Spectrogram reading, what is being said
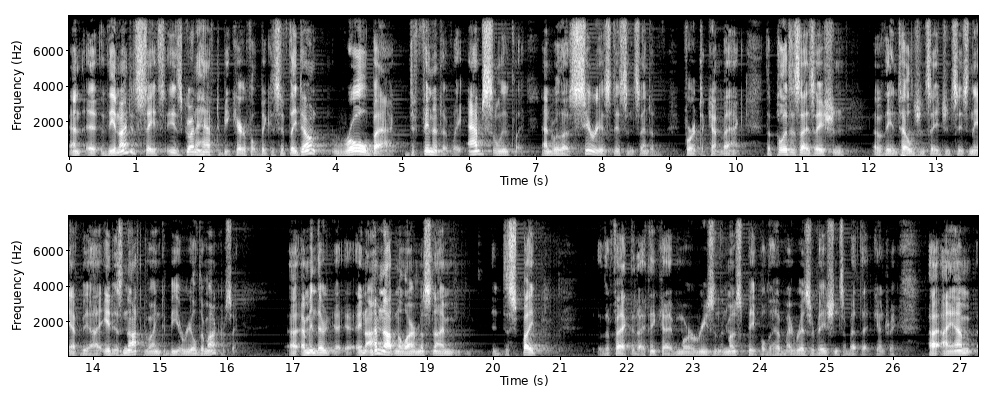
And uh, the United States is going to have to be careful because if they don't roll back definitively, absolutely, and with a serious disincentive for it to come back, the politicization of the intelligence agencies and the FBI, it is not going to be a real democracy. Uh, I mean, and I'm not an alarmist, and I'm, despite the fact that I think I have more reason than most people to have my reservations about that country, I, I am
